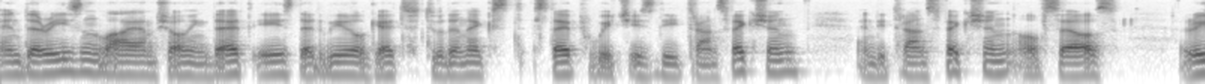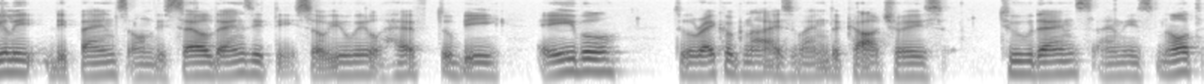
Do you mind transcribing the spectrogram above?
and the reason why I'm showing that is that we will get to the next step which is the transfection and the transfection of cells really depends on the cell density so you will have to be able to recognize when the culture is too dense and is not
